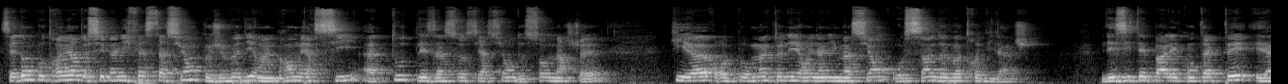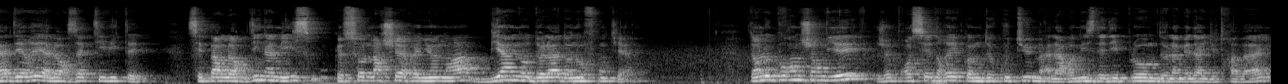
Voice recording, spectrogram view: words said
C'est donc au travers de ces manifestations que je veux dire un grand merci à toutes les associations de Saul-Marché qui œuvrent pour maintenir une animation au sein de votre village. N'hésitez pas à les contacter et adhérer à leurs activités. C'est par leur dynamisme que Saul-Marché rayonnera bien au-delà de nos frontières. Dans le courant de janvier, je procéderai comme de coutume à la remise des diplômes de la médaille du travail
